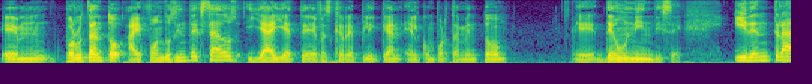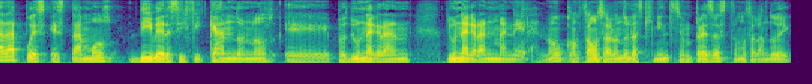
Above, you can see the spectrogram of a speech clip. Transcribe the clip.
Em, por lo tanto, hay fondos indexados y hay ETFs que replican el comportamiento eh, de un índice. Y de entrada, pues estamos diversificándonos eh, pues, de, una gran, de una gran manera, ¿no? Cuando estamos hablando de las 500 empresas, estamos hablando de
